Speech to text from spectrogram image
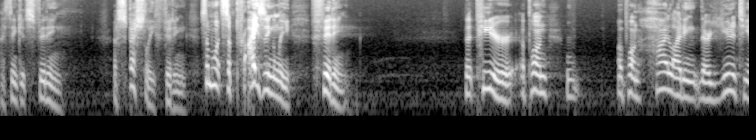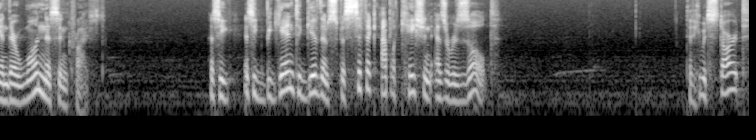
I think it's fitting, especially fitting, somewhat surprisingly fitting, that Peter, upon, upon highlighting their unity and their oneness in Christ, as he, as he began to give them specific application as a result, that he would start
